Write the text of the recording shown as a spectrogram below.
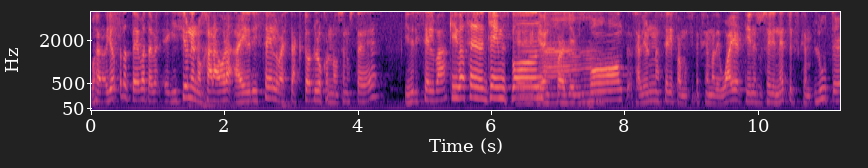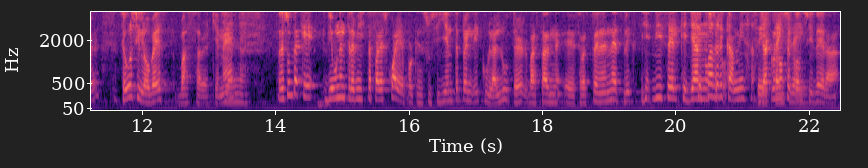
bueno, y otro tema también. eh, Hicieron enojar ahora a Idris Elba, este actor, ¿lo conocen ustedes? Idris Elba. Que iba a ser James Que Bond. querían que Ah. fuera James Bond. Salió en una serie famosísima que se llama The Wire. Tiene su serie en Netflix que se llama Luther. Seguro si lo ves vas a saber quién, ¿Quién es. es? Resulta que dio una entrevista para Squire porque su siguiente película, Luther, va a estar en- eh, se va a estrenar en Netflix. Y dice él que ya Qué no, padre se, camisa. Sí, ya no se considera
